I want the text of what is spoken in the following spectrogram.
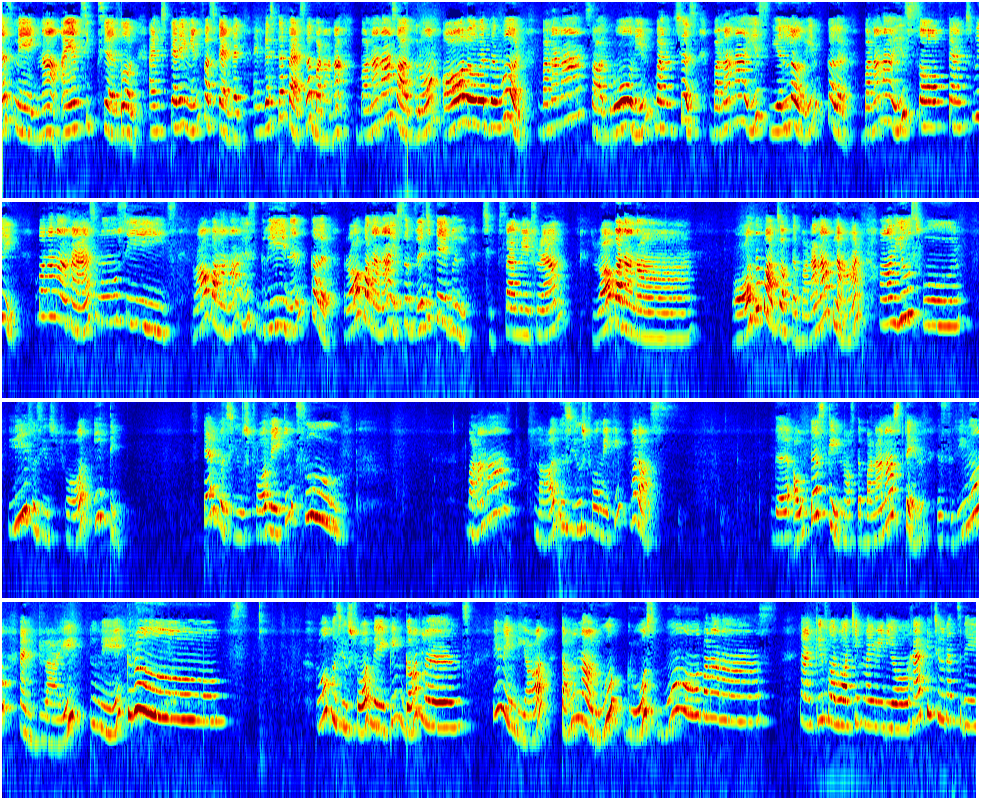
is Meghna. I am 6 years old. I am studying in first standard. I am dressed up as a banana. Bananas are grown all over the world. Bananas are grown in bunches. Banana is yellow in used for making food. Banana flour is used for making vadas. The outer skin of the banana stem is removed and dried to make ropes. Rope is used for making garment. watching my video. Happy Children's Day!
